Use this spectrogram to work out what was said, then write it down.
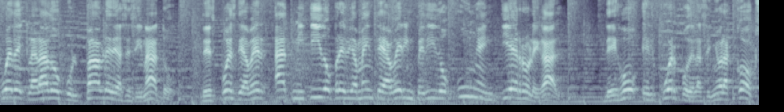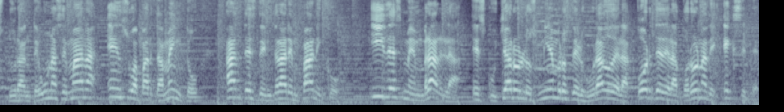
fue declarado culpable de asesinato después de haber admitido previamente haber impedido un entierro legal. Dejó el cuerpo de la señora Cox durante una semana en su apartamento antes de entrar en pánico y desmembrarla, escucharon los miembros del jurado de la Corte de la Corona de Exeter.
